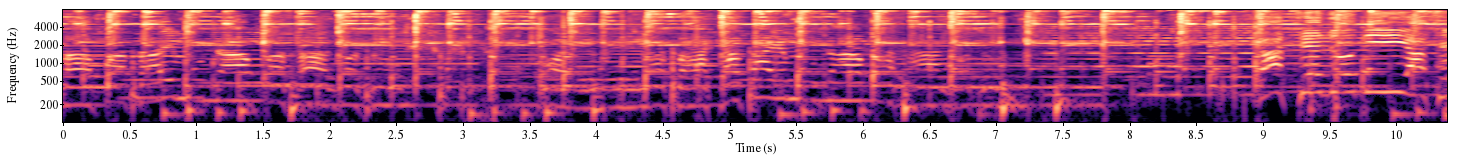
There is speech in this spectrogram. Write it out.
মাথা পাতায় মুনা পাতা গত মাথা খাতায় মুনা পাতা গত কাছে যদি আসে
